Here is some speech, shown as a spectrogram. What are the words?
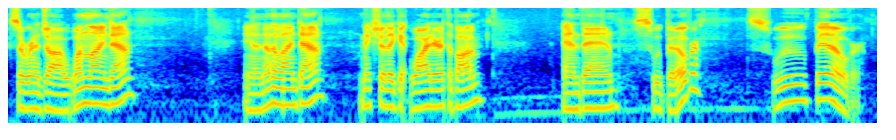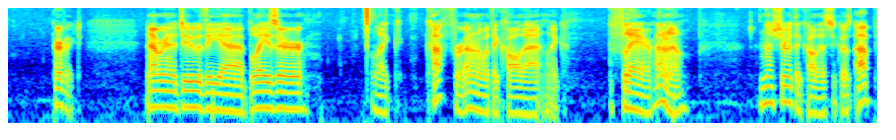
So we're going to draw one line down and another line down. Make sure they get wider at the bottom. And then swoop it over. Swoop it over. Perfect. Now we're to do the uh, blazer like cuff, or I don't know what they call that, like the flare. I don't know. I'm not sure what they call this. It goes up,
